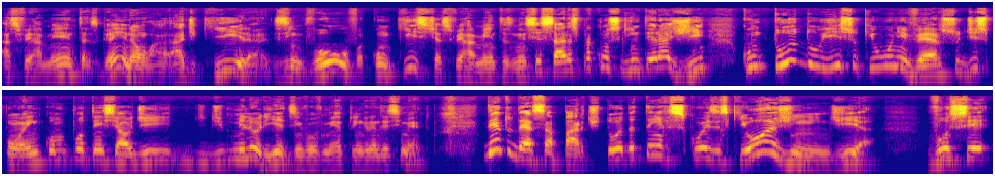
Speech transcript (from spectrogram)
as ferramentas, ganhe não, adquira, desenvolva, conquiste as ferramentas necessárias para conseguir interagir com tudo isso que o universo dispõe como potencial de, de melhoria, desenvolvimento e engrandecimento. Dentro dessa parte toda, tem as coisas que hoje em dia você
